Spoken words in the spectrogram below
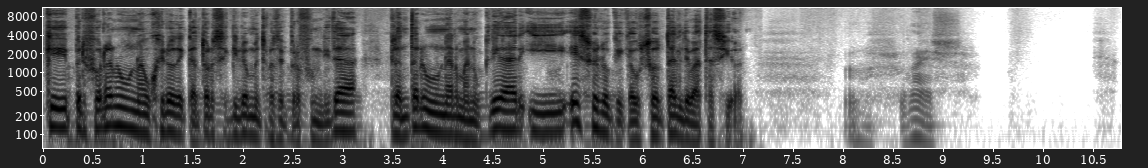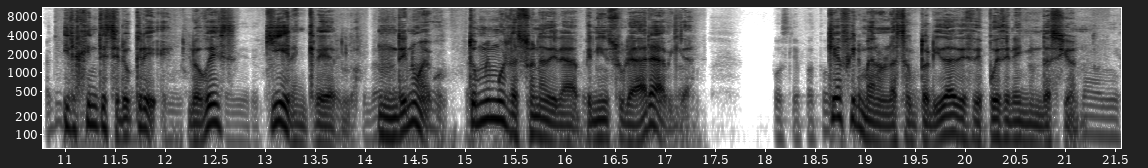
Que perforaron un agujero de 14 kilómetros de profundidad, plantaron un arma nuclear y eso es lo que causó tal devastación. Y la gente se lo cree, ¿lo ves? Quieren creerlo. De nuevo, tomemos la zona de la península arábiga. ¿Qué afirmaron las autoridades después de la inundación?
